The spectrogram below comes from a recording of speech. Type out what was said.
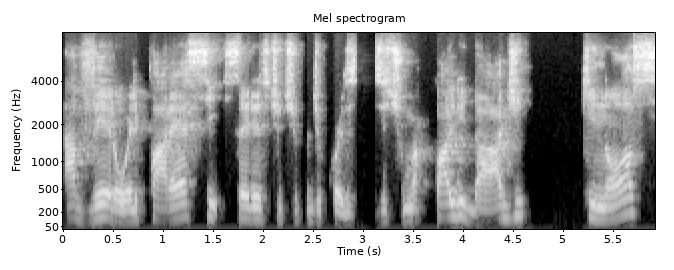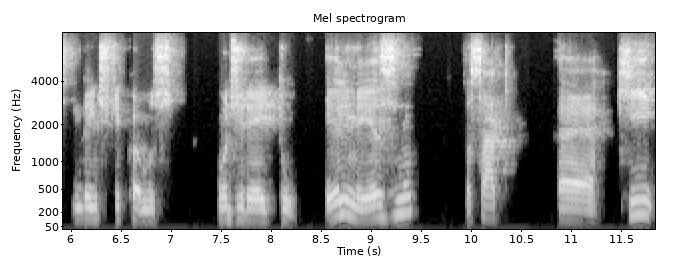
a ver, ou ele parece ser este tipo de coisa. Existe uma qualidade que nós identificamos no direito ele mesmo, tá certo? É, que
